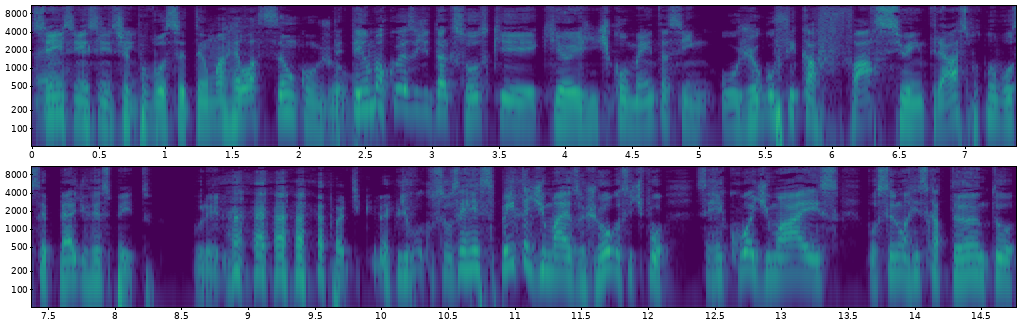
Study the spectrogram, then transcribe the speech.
Sim, É sim, que, sim, sim. Tipo, você tem uma relação com o jogo. Tem uma coisa de Dark Souls que, que a gente comenta assim, o jogo fica fácil, entre aspas, quando você perde o respeito por ele. Pode crer. Porque se você respeita demais o jogo, você, tipo, você recua demais, você não arrisca tanto,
